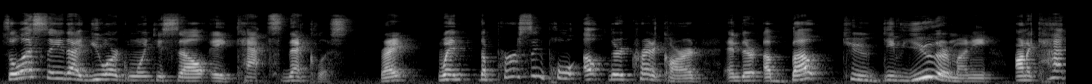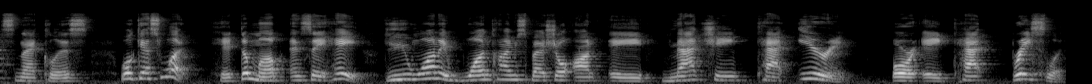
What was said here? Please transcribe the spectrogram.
So let's say that you are going to sell a cat's necklace, right? When the person pull out their credit card and they're about to give you their money on a cat's necklace, well, guess what? Hit them up and say, hey, do you want a one time special on a matching cat earring? Or a cat bracelet,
